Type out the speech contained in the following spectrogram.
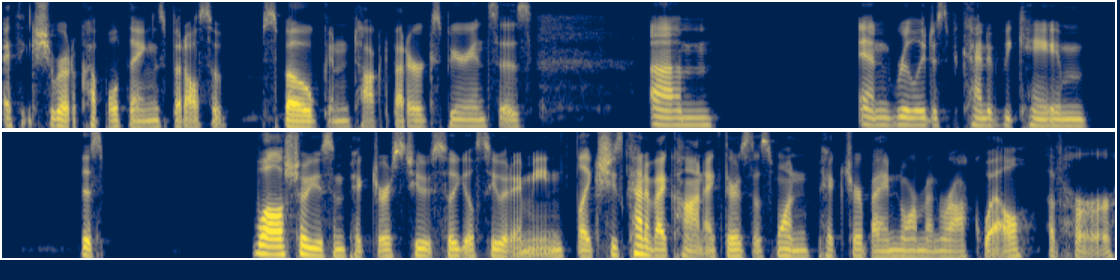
i think she wrote a couple things but also spoke and talked about her experiences um, and really just kind of became this well, I'll show you some pictures too, so you'll see what I mean. Like she's kind of iconic. There's this one picture by Norman Rockwell of her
